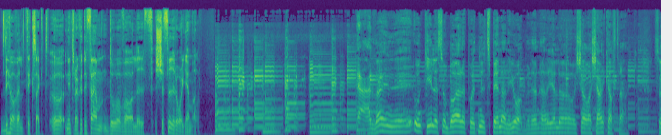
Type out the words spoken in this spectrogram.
Det var väldigt exakt. Och 1975 då var Leif 24 år gammal. Ja, det var en uh, ung kille som började på ett nytt spännande jobb när det gäller att köra kärnkraftverk. Så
